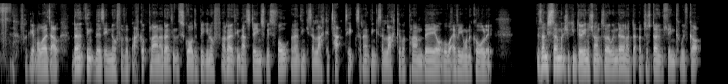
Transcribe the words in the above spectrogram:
if I can get my words out. I don't think there's enough of a backup plan. I don't think the squad's big enough. I don't think that's Dean Smith's fault. I don't think it's a lack of tactics. I don't think it's a lack of a plan B or, or whatever you want to call it there's only so much you can do in a transfer window, and I, d- I just don't think we've got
